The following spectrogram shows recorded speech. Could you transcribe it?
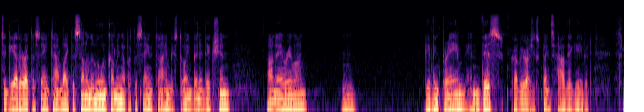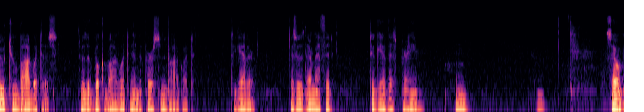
together at the same time, like the sun and the moon coming up at the same time, bestowing benediction on everyone, hmm? giving praying, and this, Kaviraj explains how they gave it, through two Bhagavatas, through the book Bhagavat and the person Bhagavat, together. This was their method to give this praying. Hmm? So,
